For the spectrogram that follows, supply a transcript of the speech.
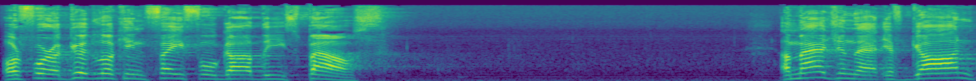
or for a good looking, faithful, godly spouse. Imagine that if God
